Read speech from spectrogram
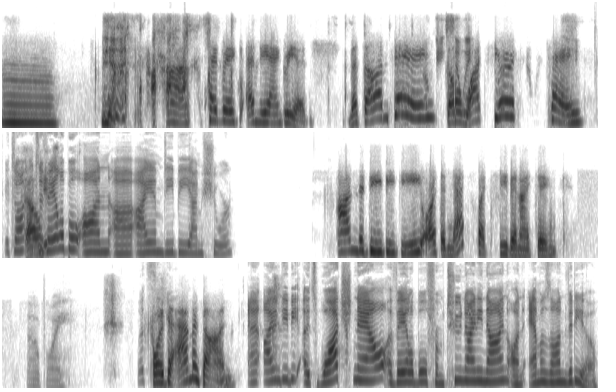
Mm, yeah. uh, Hedwig and the Angry Inch. That's all I'm saying. Okay, Go so we- watch your play It's on. So- it's It's- available on uh, IMDb. I'm sure. on the DVD or the Netflix, even, I think. Oh boy. Let's for see the. Amazon. A- IMDb. It's watch now, available from two ninety nine on Amazon Video.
